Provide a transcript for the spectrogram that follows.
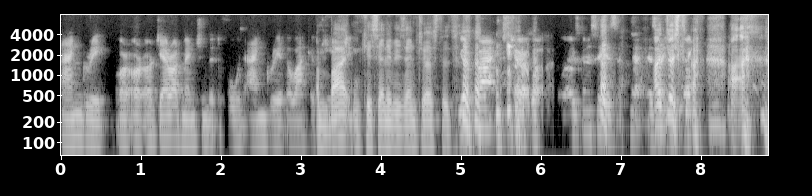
angry, or, or, or Gerrard mentioned that Defoe was angry at the lack of. I'm back in case anybody's interested. You're back, sure. what, I was going to say is, is I just, I, I,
